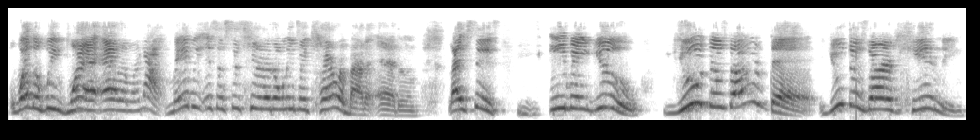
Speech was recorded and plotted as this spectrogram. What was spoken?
whether we want an Adam or not. Maybe it's a sis here that don't even care about an Adam. Like sis, even you, you deserve that. You deserve healing.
